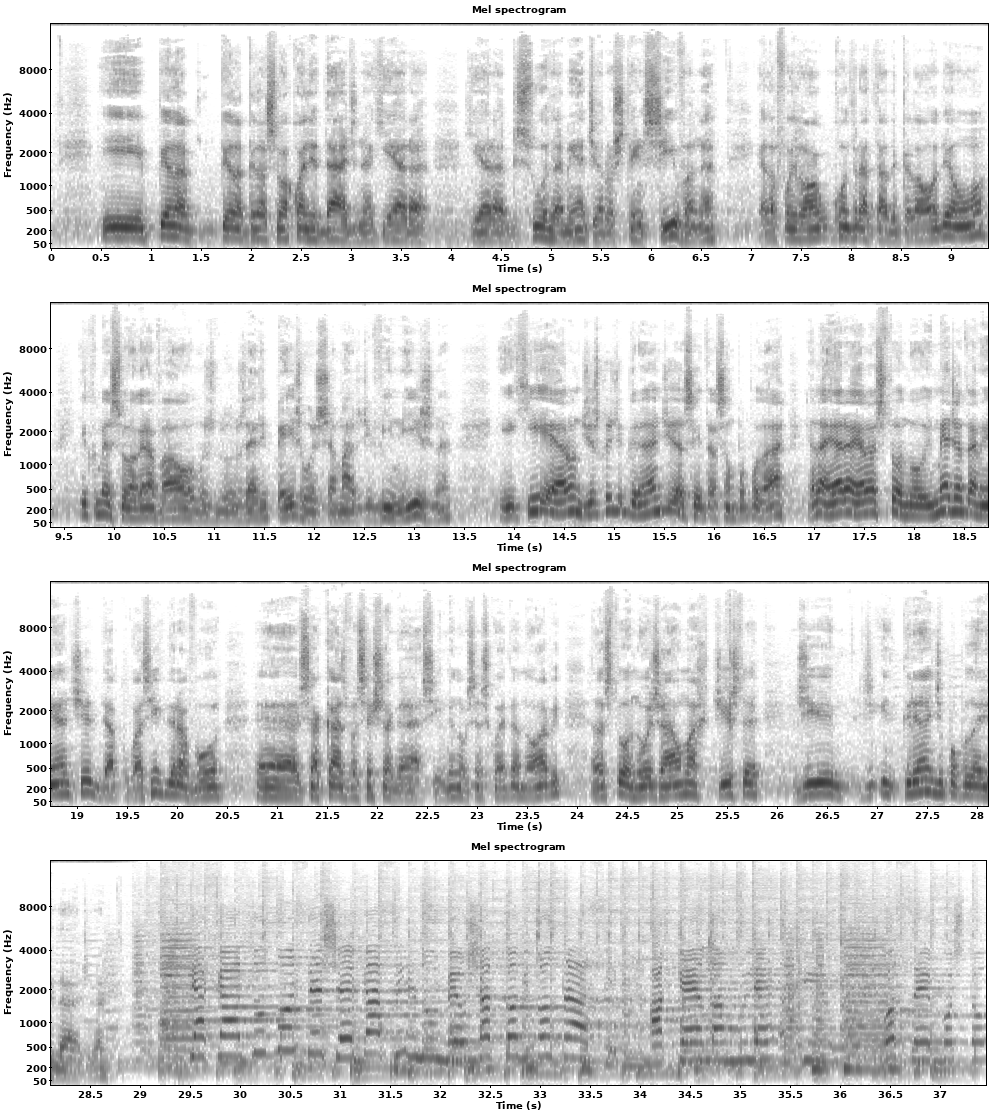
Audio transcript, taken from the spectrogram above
e pela, pela, pela sua qualidade, né, que era, que era absurdamente, era ostensiva, né, ela foi logo contratada pela Odeon e começou a gravar os, os LPs, hoje chamados de vinis, né, e que eram discos de grande aceitação popular. Ela era, ela se tornou imediatamente, assim que gravou é, Se Acaso Você Chegasse, em 1959, ela se tornou já uma artista de, de grande popularidade, né. Se acaso você chegasse no meu chateau e encontrasse aquela mulher que você gostou.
